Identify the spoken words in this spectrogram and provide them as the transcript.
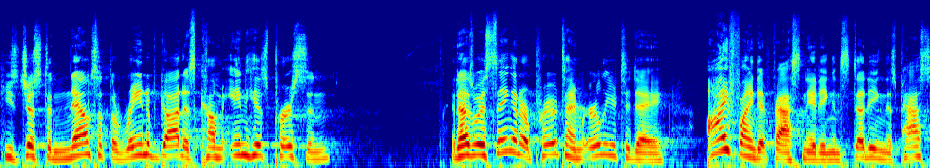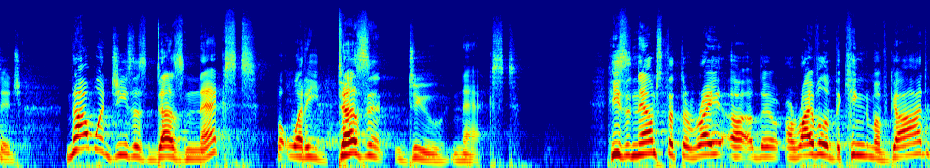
He's just announced that the reign of God has come in his person. And as I was saying in our prayer time earlier today, I find it fascinating in studying this passage, not what Jesus does next, but what he doesn't do next. He's announced that the, right, uh, the arrival of the kingdom of God,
